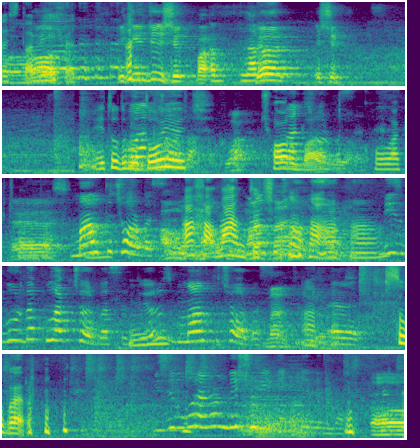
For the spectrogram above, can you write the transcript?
Десь там їхати. ikinci ışık bak dön ışık I tu çorba. Kulak çorbası. Mantı çorbası. Aha mantı. Mantı çorbası. Aha, aha. Biz burada kulak çorbası diyoruz. Mantı çorbası. Mantı çorbası. Evet. Süper. Bizim buranın meşhur yemeklerinden. Oo.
